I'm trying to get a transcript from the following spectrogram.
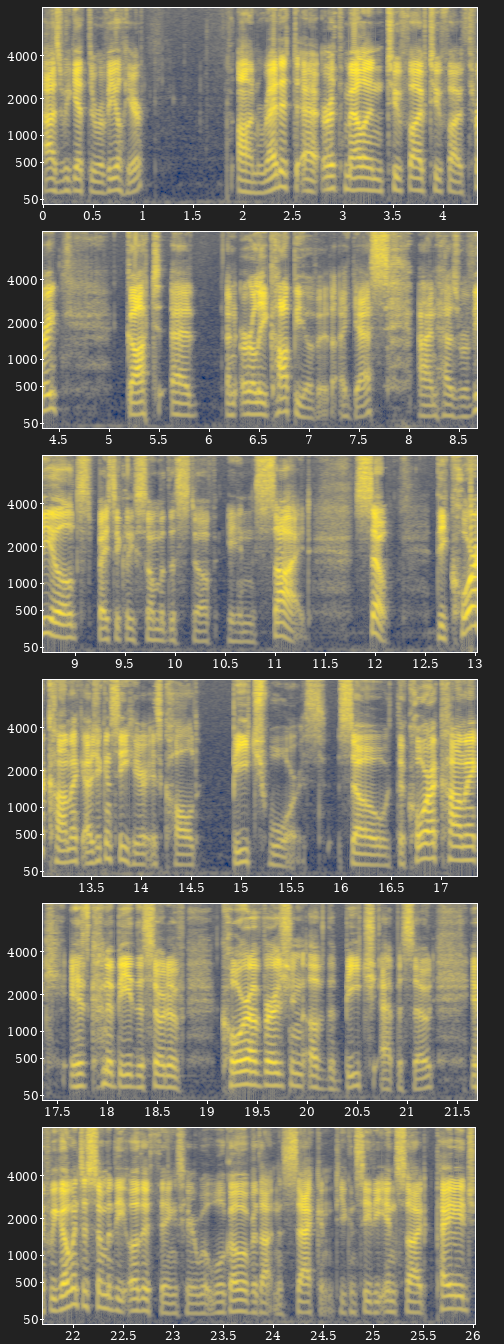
as we get the reveal here, on Reddit, uh, EarthMelon25253 got uh, an early copy of it, I guess, and has revealed basically some of the stuff inside. So, the Korra comic, as you can see here, is called Beach Wars. So the Korra comic is going to be the sort of Korra version of the beach episode. If we go into some of the other things here, we'll, we'll go over that in a second. You can see the inside page,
